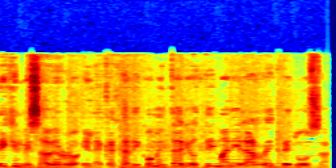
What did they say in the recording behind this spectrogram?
Déjenme saberlo en la caja de comentarios de manera respetuosa.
